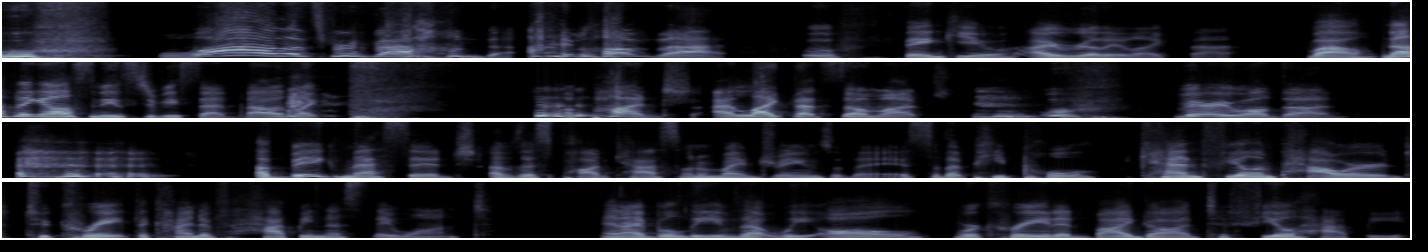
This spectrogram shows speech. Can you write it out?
Oof. Wow, that's profound. I love that. Oof. Thank you. I really like that. Wow. Nothing else needs to be said. That was like a punch. I like that so much. Oof, very well done. a big message of this podcast, one of my dreams with it is so that people can feel empowered to create the kind of happiness they want. And I believe that we all were created by God to feel happy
